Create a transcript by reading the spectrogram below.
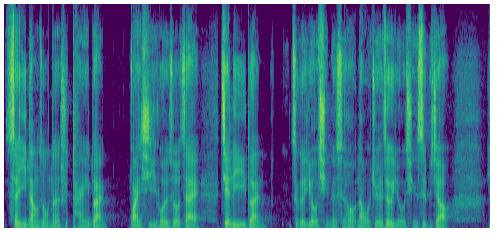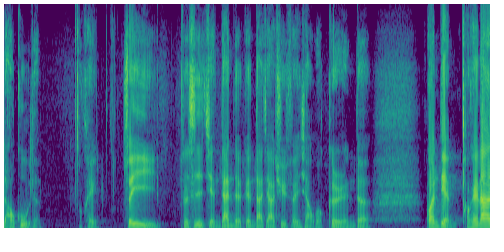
生意当中呢，去谈一段关系，或者说在建立一段这个友情的时候，那我觉得这个友情是比较牢固的。OK，所以这是简单的跟大家去分享我个人的观点。OK，那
